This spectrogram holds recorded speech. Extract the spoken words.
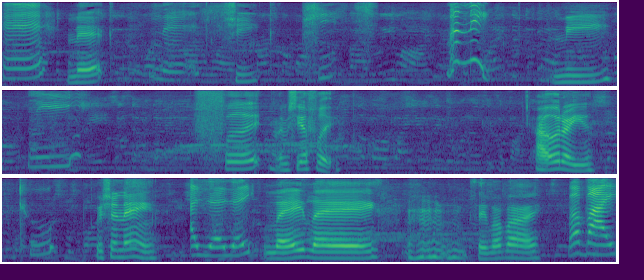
Head. neck, Neck. cheek. Knee, Knee. foot. Let me see your foot. How old are you? Two. What's your name? Lay Lay. Say bye bye. Bye bye.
